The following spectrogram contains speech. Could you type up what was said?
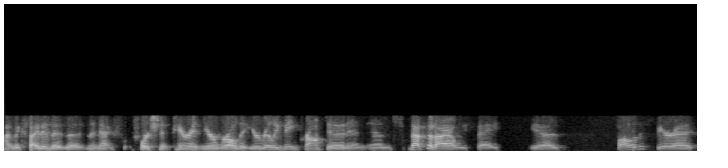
I'm excited that the, the next fortunate parent in your world that you're really being prompted and, and that's what I always say is follow the spirit.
